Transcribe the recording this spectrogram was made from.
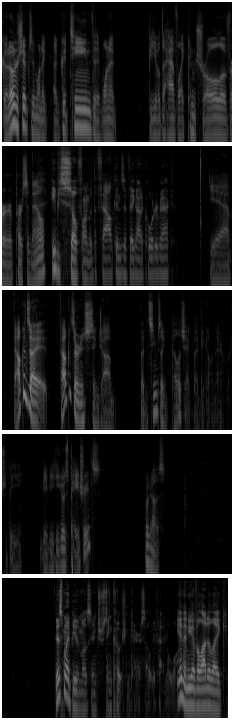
good ownership. Do they want a, a good team? Do they want to be able to have like control over personnel? He'd be so fun with the Falcons if they got a quarterback. Yeah, Falcons. I Falcons are an interesting job, but it seems like Belichick might be going there, which would be maybe he goes Patriots. Who knows? This might be the most interesting coaching carousel we've had in a while. And then you have a lot of like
